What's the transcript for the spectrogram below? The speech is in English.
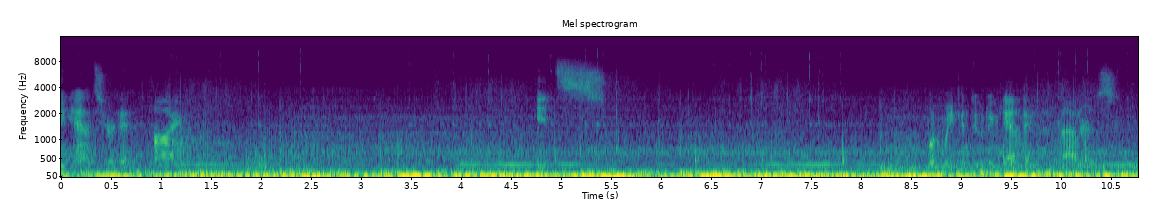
be answered in time. It's what we can do together that matters.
